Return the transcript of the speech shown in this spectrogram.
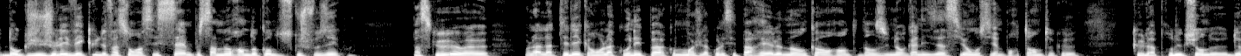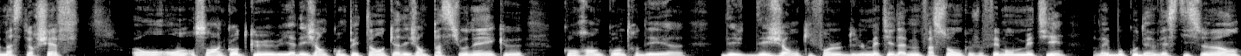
Donc, je, l'ai vécu de façon assez simple, sans me rendre compte de ce que je faisais. Parce que euh, voilà, la télé, quand on la connaît pas, comme moi je la connaissais pas réellement, quand on rentre dans une organisation aussi importante que que la production de, Masterchef, on, se rend compte qu'il y a des gens compétents, qu'il y a des gens passionnés, que qu'on rencontre des, euh, des gens qui font le, le métier de la même façon que je fais mon métier, avec beaucoup d'investissement,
